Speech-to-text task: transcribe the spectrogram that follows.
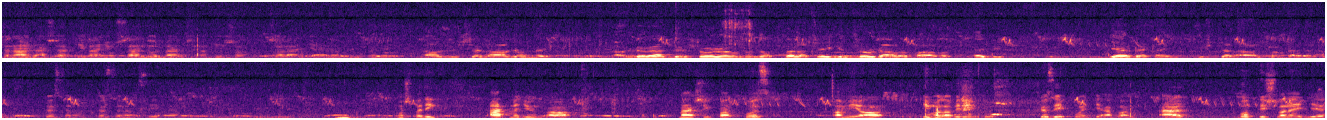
Isten áldását kívánjuk Sándor bácsinak és a családjára. Áld Isten áldjon meg a jövendő szolgálatodat, feleségét szolgálatába, együtt gyermekeink, Isten áldjon benneteket. Köszönöm, köszönöm szépen. Most pedig átmegyünk a másik padhoz, ami a imalabirintus középpontjában áll. Ott is van egy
